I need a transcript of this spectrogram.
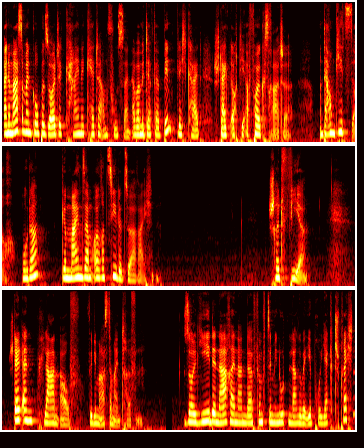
Eine Mastermind-Gruppe sollte keine Kette am Fuß sein, aber mit der Verbindlichkeit steigt auch die Erfolgsrate. Und darum geht's doch, oder? gemeinsam eure Ziele zu erreichen. Schritt 4. Stellt einen Plan auf für die Mastermind-Treffen. Soll jede nacheinander 15 Minuten lang über ihr Projekt sprechen?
